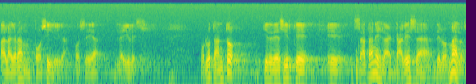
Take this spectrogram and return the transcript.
a la gran posíliga, o sea, la iglesia. Por lo tanto, quiere decir que eh, Satán es la cabeza de los malos,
